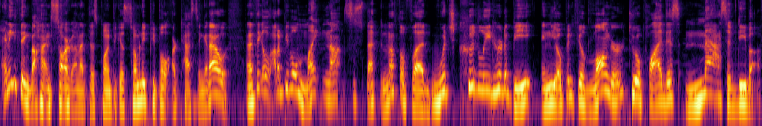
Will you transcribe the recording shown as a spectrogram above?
anything behind Sargon at this point because so many people are testing it out. And I think a lot of people might not suspect an Aethelflaed which could lead her to be in the open field longer to apply this massive debuff.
